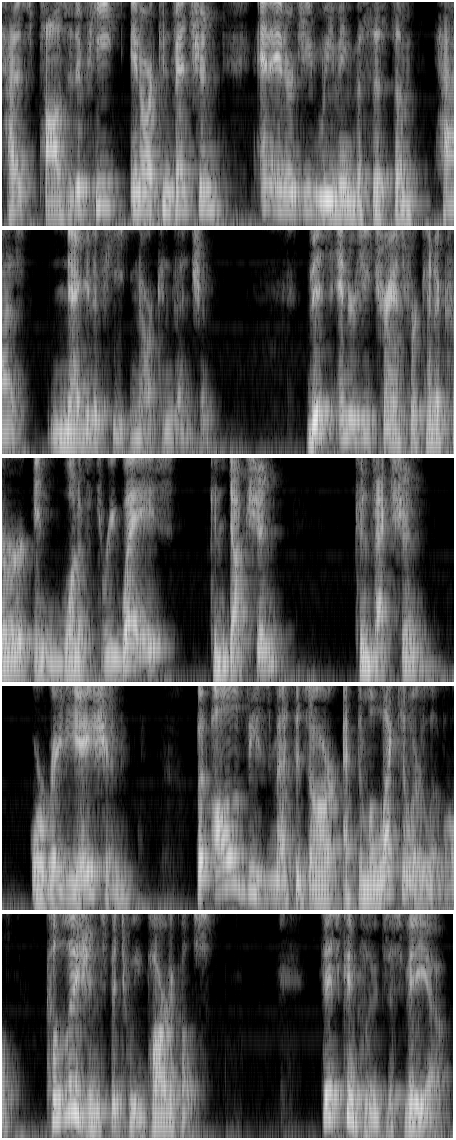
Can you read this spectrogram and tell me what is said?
has positive heat in our convention, and energy leaving the system has negative heat in our convention. This energy transfer can occur in one of three ways conduction, convection, or radiation, but all of these methods are, at the molecular level, collisions between particles. This concludes this video.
